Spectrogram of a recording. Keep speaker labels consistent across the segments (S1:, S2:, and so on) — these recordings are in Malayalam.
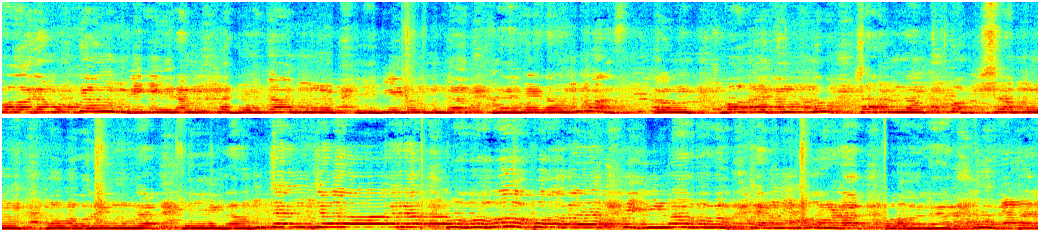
S1: ഘോരം ഗംഭീരം നരകം ഇരുണ്ട നരകം വസ്ത്രം വരുന്നു ക്ഷണം വർഷം മുറിഞ്ഞ നീളം ചഞ്ചോര പോലെ വീണു ചെമ്പൂട പോലെ അതൽ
